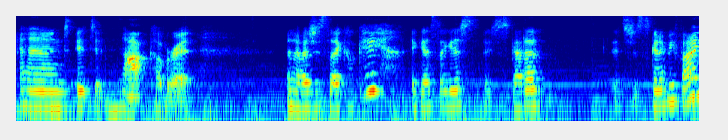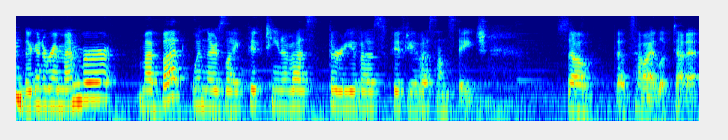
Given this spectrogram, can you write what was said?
and it did not cover it and I was just like okay I guess I guess I just gotta it's just gonna be fine. They're gonna remember my butt when there's like 15 of us, 30 of us, 50 of us on stage. So that's how I looked at it.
